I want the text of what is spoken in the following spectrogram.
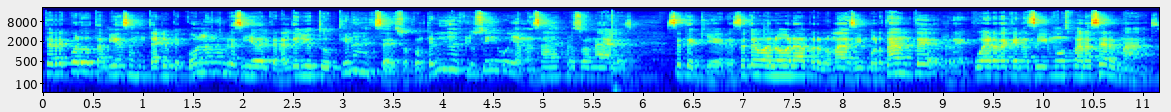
Te recuerdo también, Sagitario, que con la membresía del canal de YouTube tienes acceso a contenido exclusivo y a mensajes personales. Se te quiere, se te valora, pero lo más importante, recuerda que nacimos para ser más.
